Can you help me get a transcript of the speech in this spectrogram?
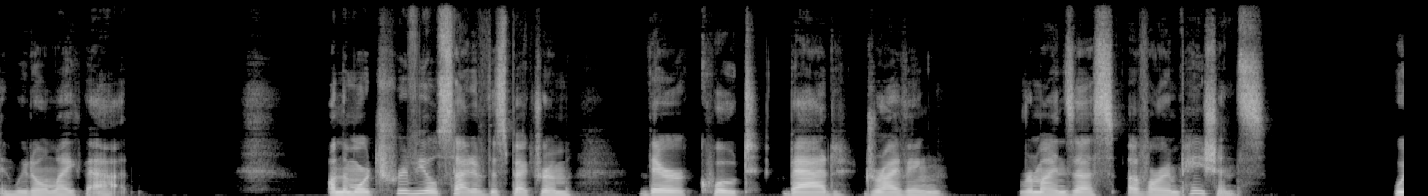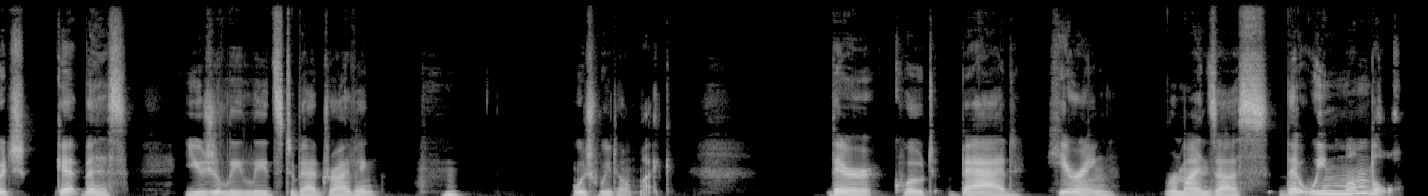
And we don't like that. On the more trivial side of the spectrum, their quote, bad driving reminds us of our impatience, which, get this, usually leads to bad driving, which we don't like. Their quote, bad hearing reminds us that we mumble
